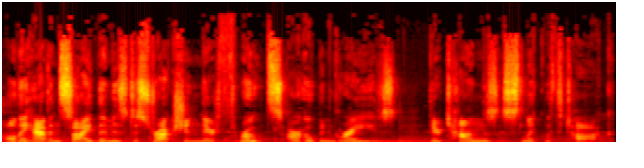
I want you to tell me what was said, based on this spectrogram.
All they have inside them is destruction. Their throats are open graves, their tongues slick with talk.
